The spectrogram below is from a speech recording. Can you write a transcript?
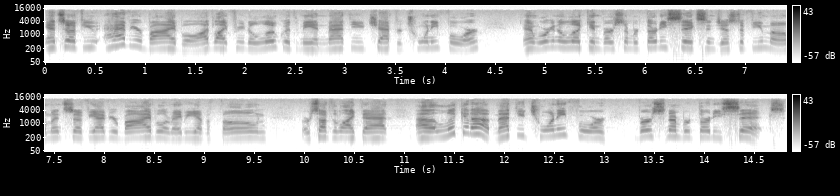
And so if you have your Bible, I'd like for you to look with me in Matthew chapter 24. And we're going to look in verse number 36 in just a few moments. So if you have your Bible or maybe you have a phone or something like that, uh, look it up. Matthew 24, verse number 36.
